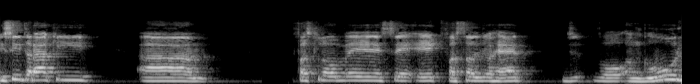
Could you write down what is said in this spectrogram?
इसी तरह की आ, फ़सलों में से एक फ़सल जो है वो अंगूर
